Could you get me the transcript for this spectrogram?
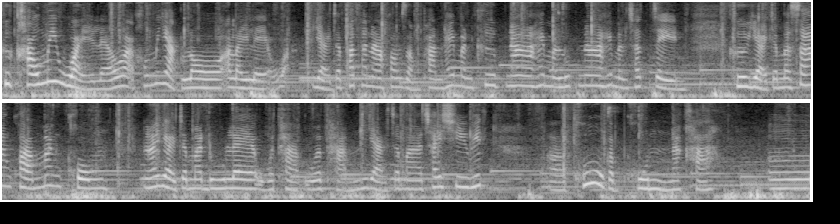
คือเขาไม่ไหวแล้วอะ่ะเขาไม่อยากรออะไรแล้วอะ่ะอยากจะพัฒนาความสัมพันธ์ให้มันคืบหน้าให้มันลุกหน้าให้มันชัดเจน คืออยากจะมาสร้างความมั่นคงนะอยากจะมาดูแลอุปถากอุปถัมภ์อยากจะมาใช้ชีวิตคู่กับคุณนะคะเออ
